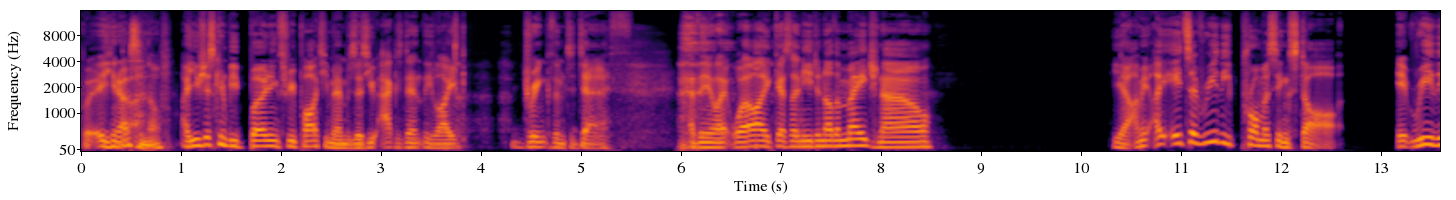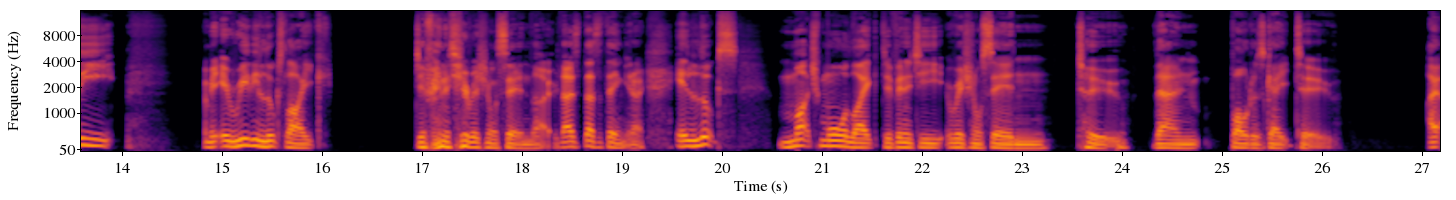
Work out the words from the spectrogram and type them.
But you know, that's enough. are you just going to be burning three party members as you accidentally like drink them to death? And then you're like, well, I guess I need another mage now. Yeah, I mean, I, it's a really promising start. It really, I mean, it really looks like Divinity Original Sin, though. That's that's the thing, you know. It looks much more like Divinity Original Sin two than Baldur's Gate two. I,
